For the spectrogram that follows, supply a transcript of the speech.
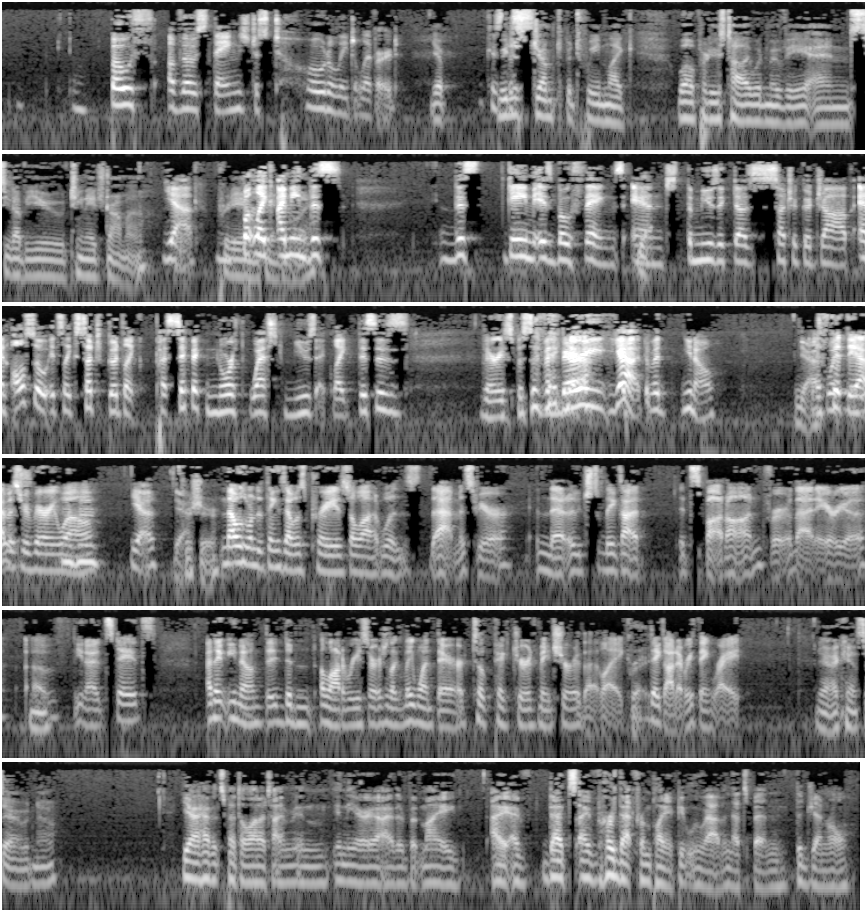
both of those things just totally delivered. Yep. Because we this- just jumped between like well produced Hollywood movie and CW teenage drama. Yeah, pretty but like I mean this this game is both things, and the music does such a good job, and also it's like such good like Pacific Northwest music. Like this is Very specific. very yeah. yeah, but you know Yeah. It fit the atmosphere very well. Mm-hmm. yeah. Yeah. For sure. And that was one of the things that was praised a lot was the atmosphere and that it just, they got it spot on for that area mm-hmm. of the United States. I think you know they did a lot of research. Like they went there, took pictures, made sure that like Right. they got everything right. Yeah, I can't say I would know. Yeah, I haven't spent a lot of time in, in the area either, but my I, I've that's I've heard that from plenty of people who have, and that's been the general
